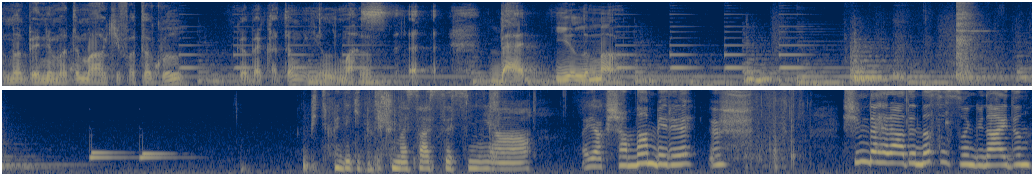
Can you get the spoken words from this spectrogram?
Ama benim adım Akif Atakul. Göbek adım Yılmaz. ben Yılmam. Bitmedi gitti şu mesaj sesin ya. Ay akşamdan beri üf. Şimdi herhalde nasılsın günaydın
